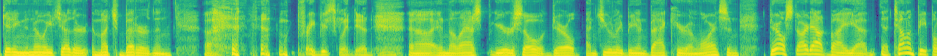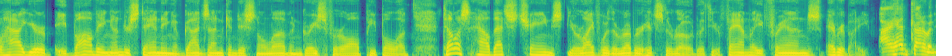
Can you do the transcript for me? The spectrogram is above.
getting to know each other much better than uh, than we previously did uh, in the last year or so of Darryl and Julie being back here in Lawrence. And Darryl, start out by uh, telling people how your evolving understanding of God's unconditional love and grace for all people. Uh, tell us how that's changed your life where the rubber hits the road with your family, friends, everybody. I had kind of an,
